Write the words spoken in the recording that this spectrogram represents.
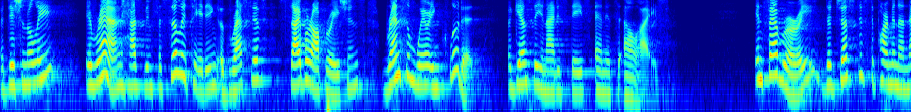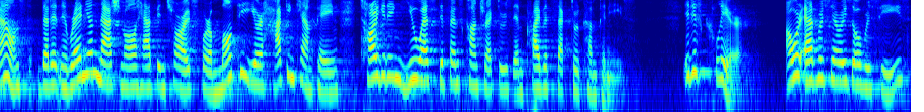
Additionally, Iran has been facilitating aggressive cyber operations, ransomware included, against the United States and its allies. In February, the Justice Department announced that an Iranian national had been charged for a multi year hacking campaign targeting U.S. defense contractors and private sector companies. It is clear our adversaries overseas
